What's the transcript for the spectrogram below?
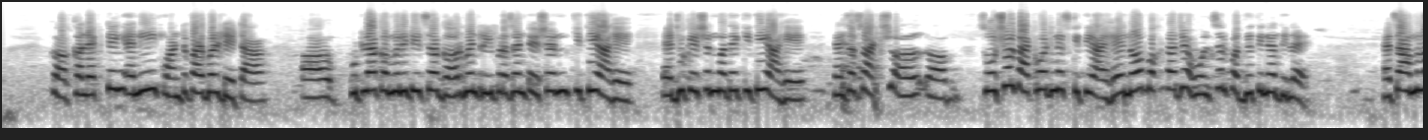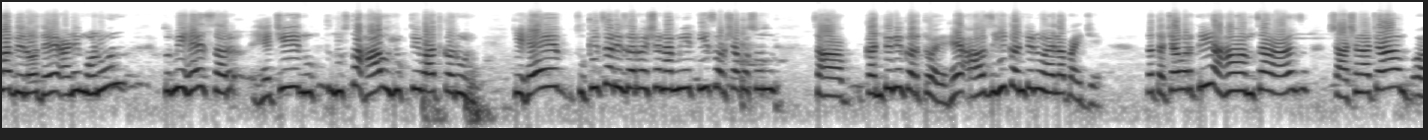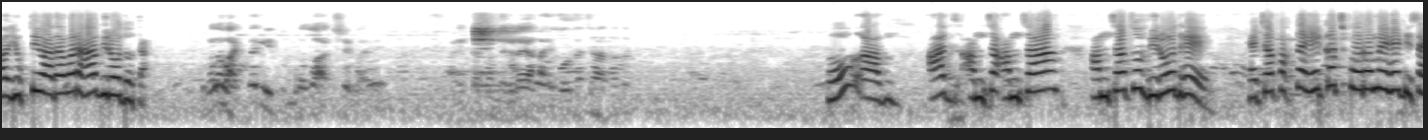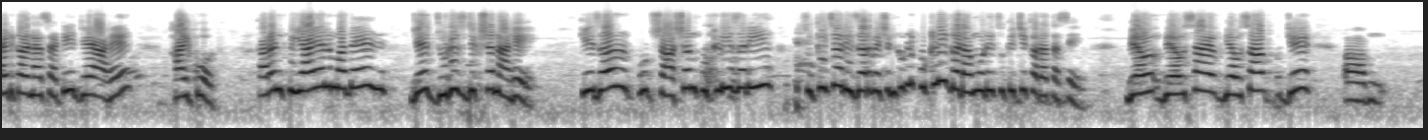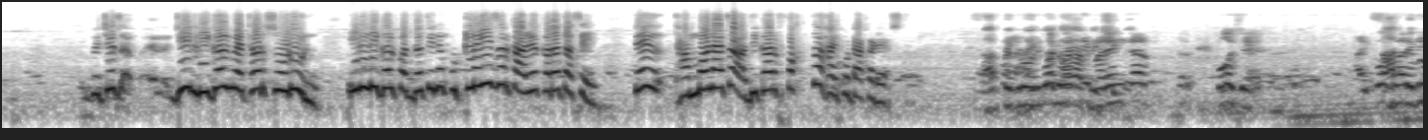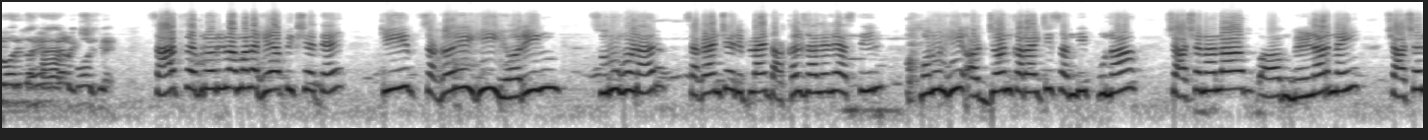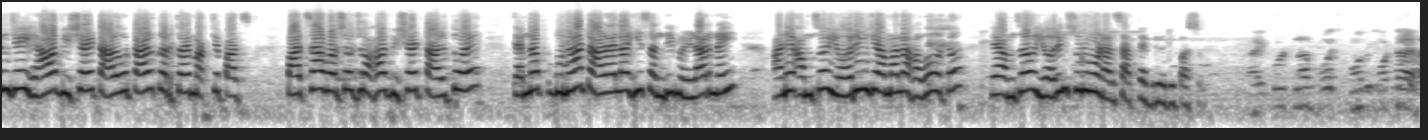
collecting any quantifiable data कुठल्या कम्युनिटीचं गव्हर्नमेंट रिप्रेझेंटेशन किती आहे? एज्युकेशनमध्ये किती आहे? त्यांचं सोशल बॅकवर्डनेस किती आहे? हे न बघता जे होलसेल पद्धतीने दिलं आहे ह्याचा आम्हाला विरोध आहे. आणि म्हणून तुम्ही हे सर ह्याची नुक नुसतं हा युक्तिवाद करून की हे चुकीचं रिझर्वेशन आम्ही तीस वर्षापासून चा कंटिन्यू करतोय हे आजही कंटिन्यू व्हायला पाहिजे. तर त्याच्यावरती हा आमचा आज शासनाच्या युक्तिवादावर हा विरोध होता. मला वाटतं की तुमचा जो आक्षेप आहे हो आज आमचा आमचा आमचा जो विरोध आहे ह्याच्या फक्त एकच फोरम आहे हे डिसाईड करण्यासाठी जे आहे हायकोर्ट. कारण पी आय एलमध्ये जे ज्युरिस्डिक्शन आहे की जर शासन कुठली जरी चुकीचं रिझर्वेशन कुठली कुठली घडामोडी चुकीची करत असेल व्यव व्यवसाय व्यवसाय जे विच इज जी लिगल मेथड सोडून इलिगल पद्धतीने कुठलेही जर कार्य करत असेल ते थांबवण्याचा अधिकार फक्त हायकोर्टाकडे असतो. सात फेब्रुवारीला आम्हाला हे अपेक्षित आहे की सगळे ही हिअरिंग सुरू होणार सगळ्यांचे रिप्लाय दाखल झालेले असतील म्हणून ही अडजॉर्न करायची संधी पुन्हा शासनाला मिळणार नाही. शासन जे ह्या विषय टाळोटाळ करतोय मागचे पाच पाच सहा वर्ष जो हा विषय टाळतोय त्यांना पुन्हा टाळायला ही संधी मिळणार नाही. आणि आमचं हिअरिंग जे आम्हाला हवं होतं ते आमचं हिअरिंग सुरू होणार सात फेब्रुवारीपासून. हायकोर्टला बोज मोठा आहे.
